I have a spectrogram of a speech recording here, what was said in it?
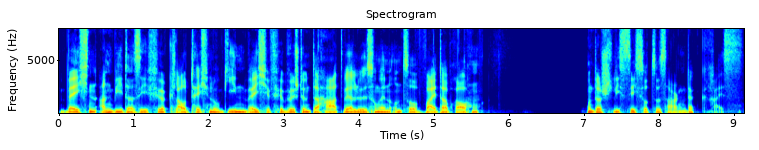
welchen Anbieter sie für Cloud-Technologien, welche für bestimmte Hardware-Lösungen und so weiter brauchen. Und da schließt sich sozusagen der Kreis.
